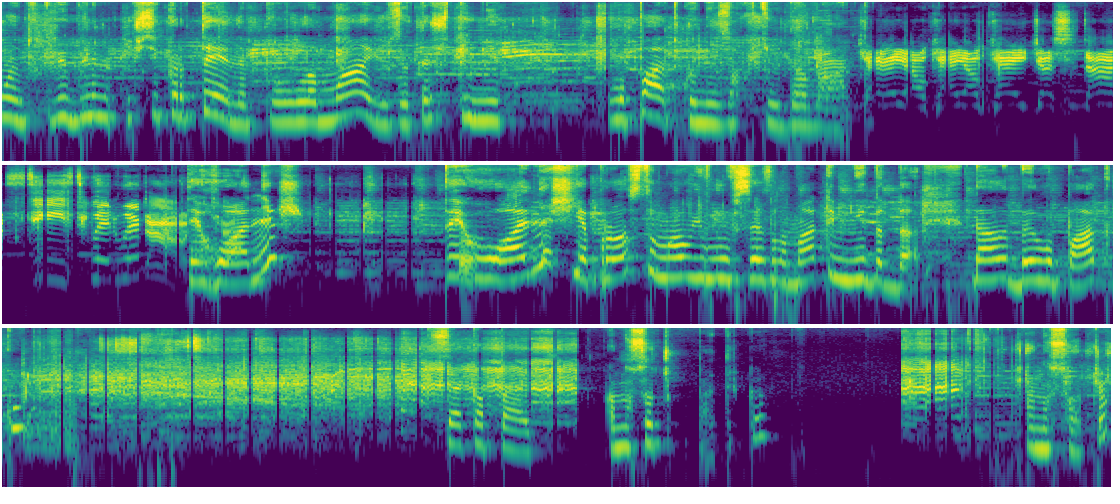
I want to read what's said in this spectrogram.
Ой, тобі, блін, всі картини поламаю за те, що ти мені лопатку не захотів давати. Ти гониш? Ти гониш? Я просто мав йому все зламати, мені дали би лопатку. Це капець. А носочок Патрика? А носочок?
